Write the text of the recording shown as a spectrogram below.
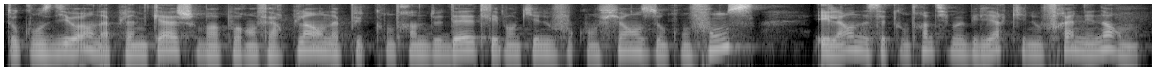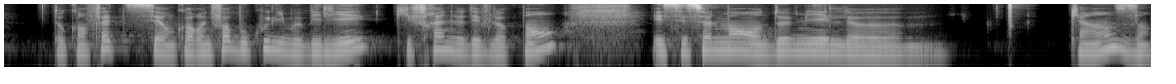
Donc on se dit ouais, on a plein de cash, on va pouvoir en faire plein. On n'a plus de contraintes de dette, les banquiers nous font confiance, donc on fonce. Et là, on a cette contrainte immobilière qui nous freine énorme. Donc en fait, c'est encore une fois beaucoup l'immobilier qui freine le développement. Et c'est seulement en 2015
